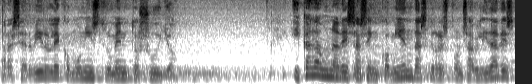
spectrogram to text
para servirle como un instrumento suyo. Y cada una de esas encomiendas y responsabilidades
